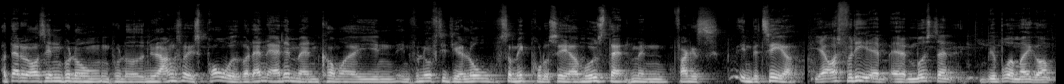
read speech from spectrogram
Og der er du også inde på, nogle, på noget nuancer i sproget. Hvordan er det, man kommer i en, en fornuftig dialog, som ikke producerer modstand, men faktisk inviterer? Ja, også fordi at, at modstand, jeg bryder mig ikke om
